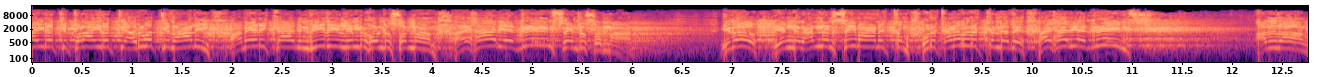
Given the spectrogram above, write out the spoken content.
ஆயிரத்தி தொள்ளாயிரத்தி அறுபத்தி நாலில் அமெரிக்காவின் வீதியில் நின்று கொண்டு சொன்னான் ஐ ஹாவ் ஏ ட்ரீம்ஸ் என்று சொன்னான். இதோ எங்கள் அண்ணன் சீமானுக்கும் ஒரு கனவு இருக்கின்றது. ஐ ஹாவ் ஏ ட்ரீம்ஸ் அதுதான்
